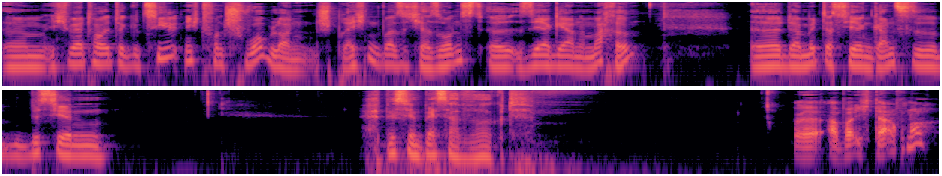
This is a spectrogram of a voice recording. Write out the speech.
Ähm, ich werde heute gezielt nicht von Schwurblern sprechen, was ich ja sonst äh, sehr gerne mache, äh, damit das hier ein ganz bisschen, bisschen besser wirkt. äh, aber ich darf noch?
